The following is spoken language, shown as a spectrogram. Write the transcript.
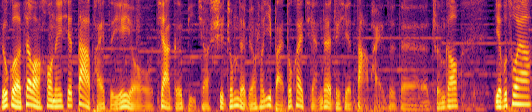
如果再往后呢，一些大牌子也有价格比较适中的，比方说一百多块钱的这些大牌子的唇膏，也不错呀。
